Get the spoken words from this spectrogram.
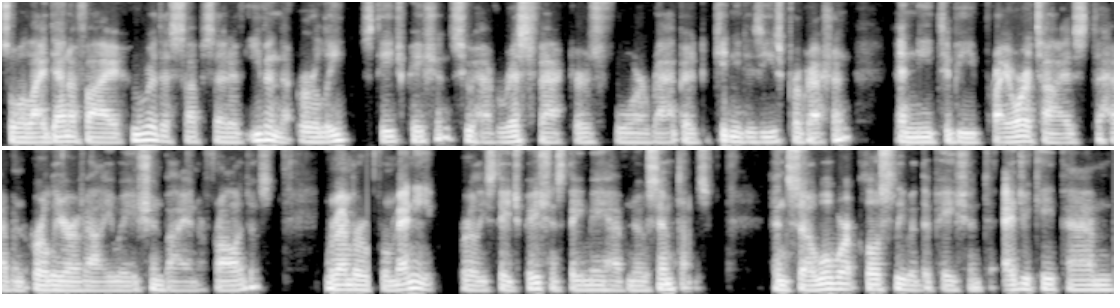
So we'll identify who are the subset of even the early stage patients who have risk factors for rapid kidney disease progression and need to be prioritized to have an earlier evaluation by a nephrologist. Remember, for many early stage patients, they may have no symptoms. And so we'll work closely with the patient to educate them,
